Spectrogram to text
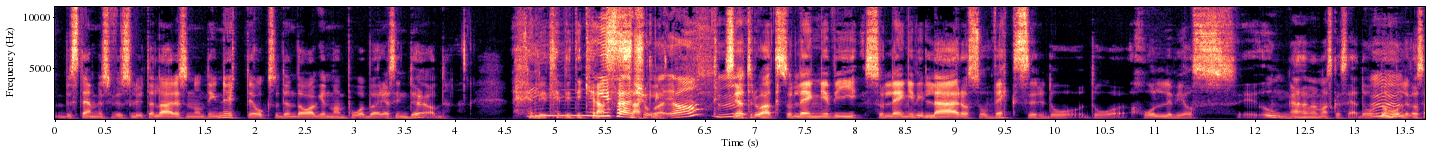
bestämmer sig för att sluta lära sig någonting nytt är också den dagen man påbörjar sin död. lite, lite mm, krasst sagt. Så, ja. mm. så jag tror att så länge vi, så länge vi lär oss och växer då, då håller vi oss unga, vad man ska säga. Då, mm. då håller vi oss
